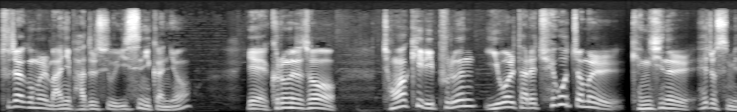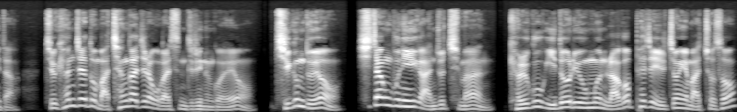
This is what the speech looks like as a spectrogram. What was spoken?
투자금을 많이 받을 수 있으니까요. 예, 그러면서 정확히 리플은 2월 달에 최고점을 갱신을 해줬습니다. 즉 현재도 마찬가지라고 말씀드리는 거예요. 지금도요. 시장 분위기가 안 좋지만 결국 이더리움은 락업 해제 일정에 맞춰서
